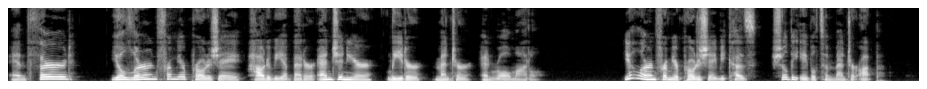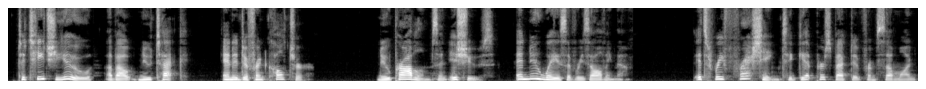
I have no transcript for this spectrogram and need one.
And third, you'll learn from your protege how to be a better engineer, leader, mentor, and role model. You'll learn from your protege because she'll be able to mentor up, to teach you about new tech and a different culture new problems and issues, and new ways of resolving them. It's refreshing to get perspective from someone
